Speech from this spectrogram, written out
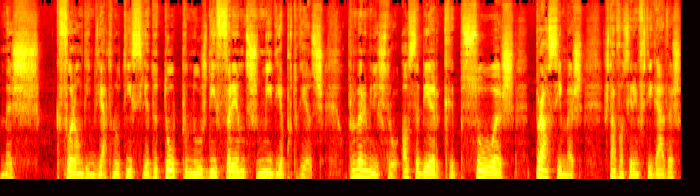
mas que foram de imediato notícia de topo nos diferentes mídia portugueses. O Primeiro-Ministro, ao saber que pessoas próximas estavam a ser investigadas,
